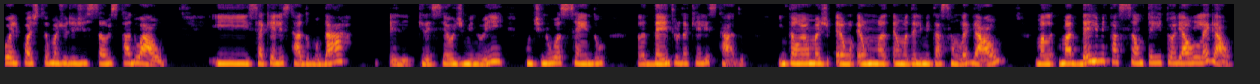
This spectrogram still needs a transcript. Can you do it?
Ou ele pode ter uma jurisdição estadual. E se aquele estado mudar, ele crescer ou diminuir, continua sendo uh, dentro daquele estado. Então, é uma, é, é uma, é uma delimitação legal, uma, uma delimitação territorial legal.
